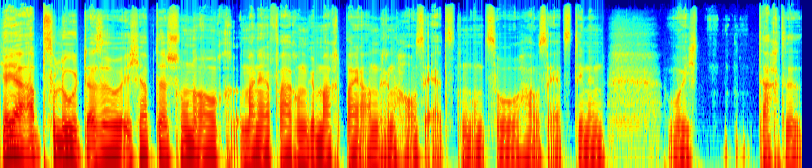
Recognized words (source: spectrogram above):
Ja, ja, absolut. Also ich habe da schon auch meine Erfahrung gemacht bei anderen Hausärzten und so Hausärztinnen, wo ich dachte,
